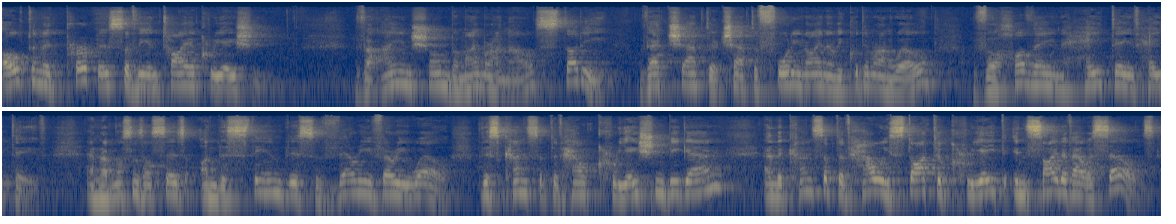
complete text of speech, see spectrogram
ultimate purpose of the entire creation. Va'ayin Shom B'Maimar Hanal, study that chapter, chapter 49 in Likutei Moharan well, V'hovein heitev heitev. And Rav Nosson Zal says, understand this very, very well. This concept of how creation began and the concept of how we start to create inside of ourselves,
